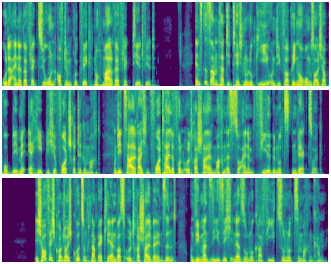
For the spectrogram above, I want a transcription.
oder eine Reflexion auf dem Rückweg nochmal reflektiert wird. Insgesamt hat die Technologie und die Verringerung solcher Probleme erhebliche Fortschritte gemacht und die zahlreichen Vorteile von Ultraschall machen es zu einem viel genutzten Werkzeug. Ich hoffe, ich konnte euch kurz und knapp erklären, was Ultraschallwellen sind und wie man sie sich in der Sonographie zunutze machen kann.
